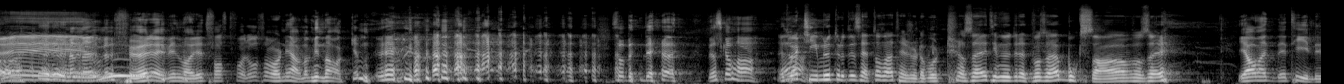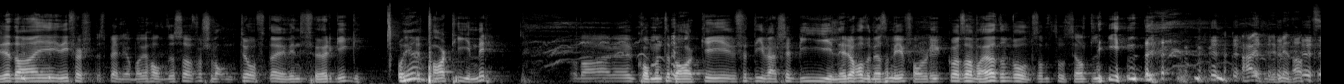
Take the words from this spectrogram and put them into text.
Hey. Men, men før Øyvind var i et fast forhold, så var han jævla mye naken. så det, det, det skal han ha. Du er ti minutter ut i settet, og så er T-skjorta bort. Og så er det ti minutter etterpå, så er buksa av. Og så er Ja, nei, det, Tidligere da i de første spillejobbene vi hadde, så forsvant jo ofte Øyvind før gig. Oh, ja. Et par timer. Og da eh, kom han tilbake i diverse biler og hadde med så mye folk. Og så var jo et voldsomt sosialt liv. Herre min hatt.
